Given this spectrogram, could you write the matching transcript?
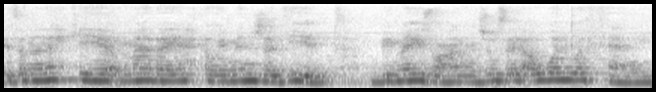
إذا بدنا نحكي ماذا يحتوي من جديد بيميزه عن الجزء الأول والثاني.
